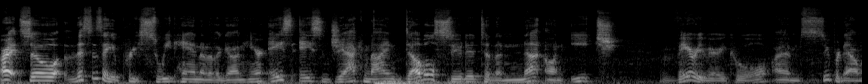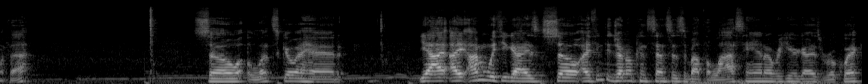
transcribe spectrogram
Alright, so this is a pretty sweet hand out of the gun here. Ace, Ace, Jack 9, double suited to the nut on each. Very, very cool. I am super down with that. So let's go ahead. Yeah, I, I, I'm with you guys. So I think the general consensus about the last hand over here, guys, real quick,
